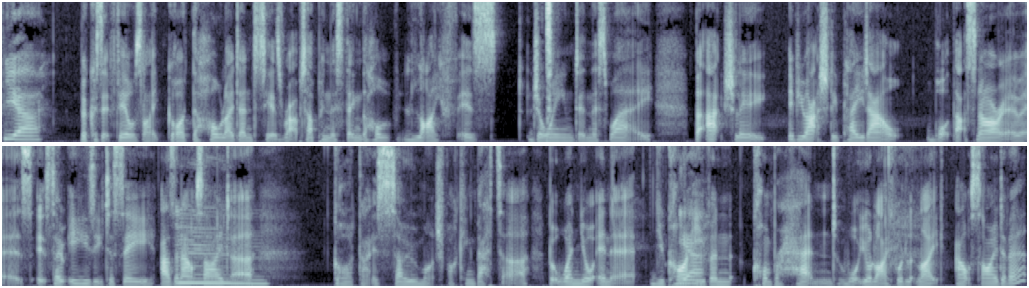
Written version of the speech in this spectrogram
Yeah. because it feels like God, the whole identity is wrapped up in this thing. The whole life is joined in this way. But actually, if you actually played out what that scenario is, it's so easy to see as an outsider. Mm. God, that is so much fucking better. But when you're in it, you can't Yeah. even comprehend what your life would look like outside of it.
